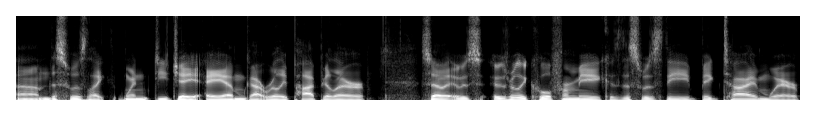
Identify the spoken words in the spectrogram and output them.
Um, this was like when DJ AM got really popular. So it was it was really cool for me because this was the big time where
